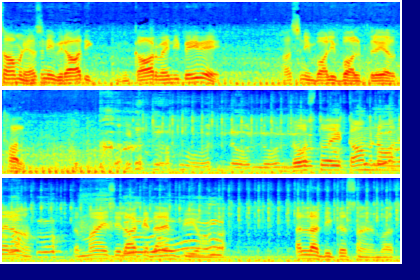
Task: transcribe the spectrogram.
سامنے ہسنی ਸਾਹਮਣੇ ਹਸਨੀ ਵਿਰਾਹ ਦੀ ਕਾਰ ਵੈਂਦੀ ਪਈ ਵੇ ਹਸਨੀ ਵਾਲੀਬਾਲ ਪਲੇਅਰ ਥਲ ਦੋਸਤੋ ਇਹ ਕੰਮ ਨਾ ਹੁੰਦੇ ਨਾ ਤਾਂ ਮੈਂ ਇਸ ਇਲਾਕੇ پی ہوں گا۔ اللہ دی قسم ہے بس۔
